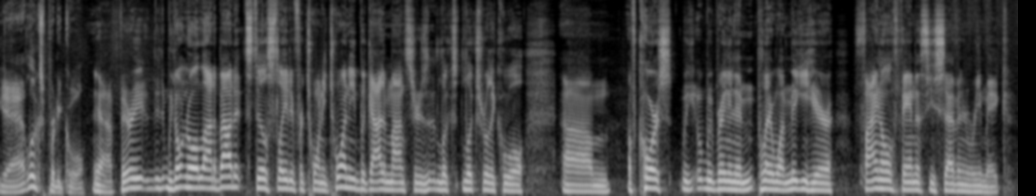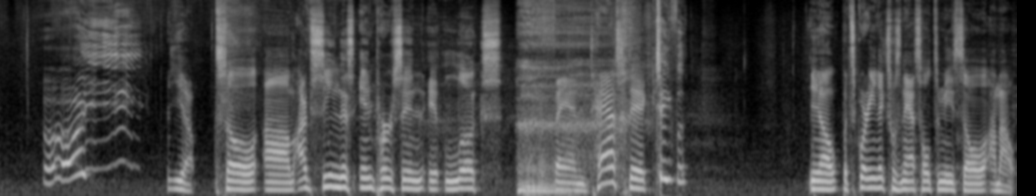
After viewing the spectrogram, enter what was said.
Yeah, it looks pretty cool. Yeah, very. We don't know a lot about it. Still slated for 2020, but God and Monsters it looks looks really cool. Um, of course, we we bringing in player one Miggy here. Final Fantasy VII remake. Yeah. So um, I've seen this in person. It looks fantastic. Tifa. You know, but Square Enix was an asshole to me, so I'm out.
